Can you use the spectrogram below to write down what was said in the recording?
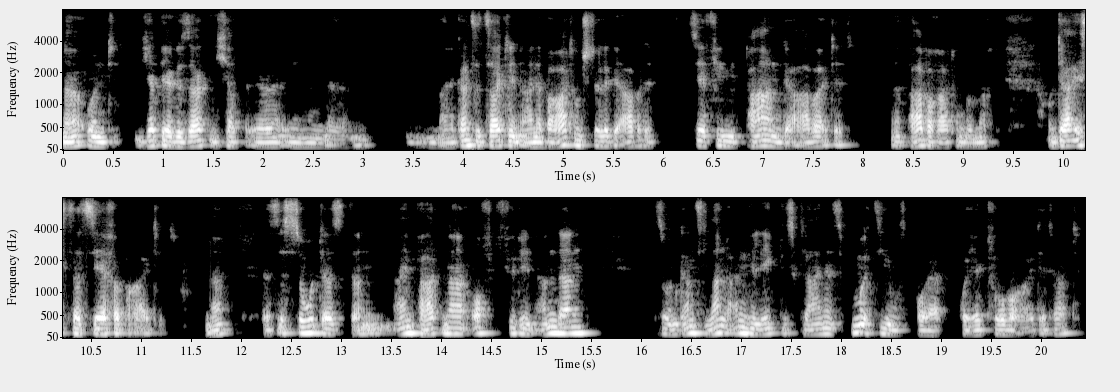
Na, und ich habe ja gesagt, ich habe äh, in, äh, meine ganze Zeit in einer Beratungsstelle gearbeitet, sehr viel mit Paaren gearbeitet, eine Paarberatung gemacht. Und da ist das sehr verbreitet. Ne? Das ist so, dass dann ein Partner oft für den anderen so ein ganz lang angelegtes kleines Umerziehungsprojekt vorbereitet hat.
